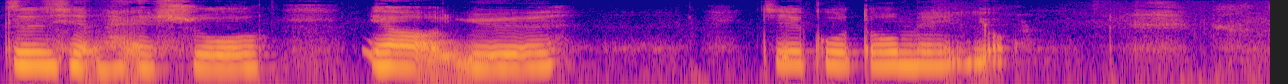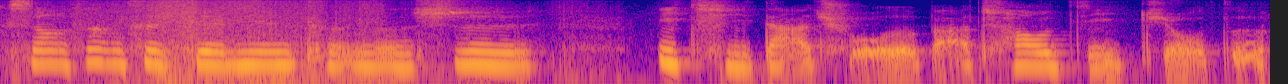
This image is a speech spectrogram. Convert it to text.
之前还说要约，结果都没有。上上次见面可能是一起打球了吧，超级久的。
